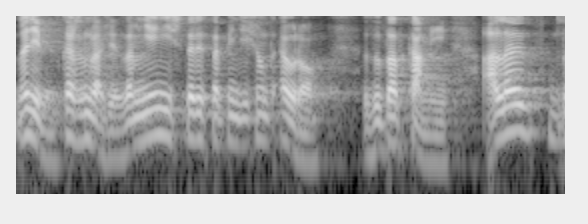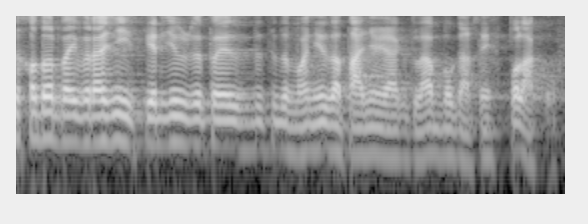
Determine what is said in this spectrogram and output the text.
No nie wiem, w każdym razie za mniej niż 450 euro z dodatkami. Ale Honor najwyraźniej stwierdził, że to jest zdecydowanie za tanio jak dla bogatych Polaków.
